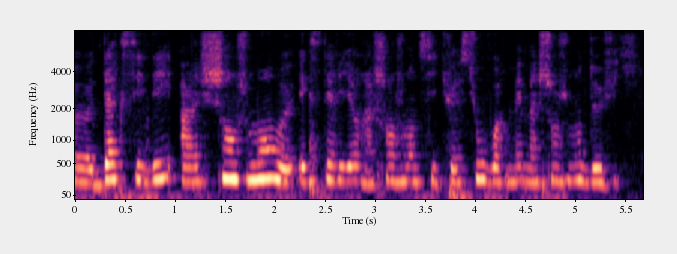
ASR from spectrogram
euh, d'accéder à un changement euh, extérieur, un changement de situation, voire même un changement de vie.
